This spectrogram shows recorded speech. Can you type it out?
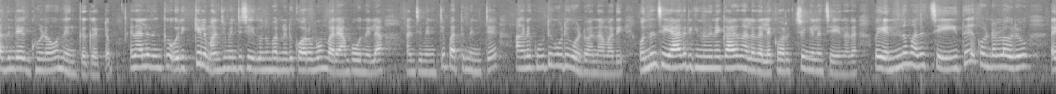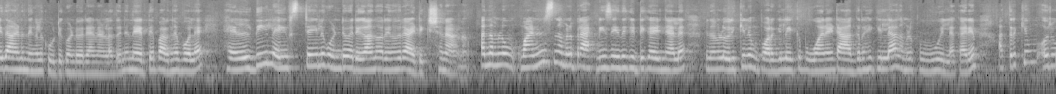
അതിന്റെ ഗുണവും നിങ്ങൾക്ക് കിട്ടും. എന്നാൽ നിങ്ങൾക്ക് ഒരിക്കലും അഞ്ച് മിനിറ്റ് ചെയ്തു എന്ന് പറഞ്ഞൊരു കുറവും വരാൻ പോകുന്നില്ല. അഞ്ച് മിനിറ്റ് പത്ത് മിനിറ്റ് അങ്ങനെ കൂട്ടി കൂട്ടി കൊണ്ടുവന്നാൽ മതി. ഒന്നും ചെയ്യാതിരിക്കുന്നതിനേക്കാൾ നല്ലതല്ലേ കുറച്ചെങ്കിലും ചെയ്യുന്നത്? അപ്പോൾ എന്നും അത് ചെയ്ത് കൊണ്ടുള്ള ഒരു ഇതാണ് നിങ്ങൾ കൂട്ടിക്കൊണ്ടുവരാനുള്ളത് ഞാൻ നേരത്തെ പറഞ്ഞ പോലെ ഹെൽത്തി ലൈഫ് സ്റ്റൈൽ കൊണ്ടുവരിക എന്ന് പറയുന്നത് ഒരു അഡിക്ഷനാണ് അത് നമ്മൾ വൺസ് നമ്മൾ പ്രാക്ടീസ് ചെയ്ത് കിട്ടിക്കഴിഞ്ഞാൽ നമ്മൾ ഒരിക്കലും പുറകിലേക്ക് പോകാനായിട്ട് ആഗ്രഹിക്കില്ല നമ്മൾ പോവില്ല കാര്യം അത്രയ്ക്കും ഒരു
